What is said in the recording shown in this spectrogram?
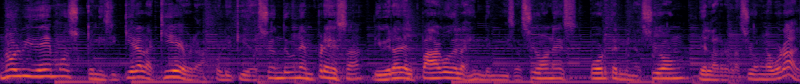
No olvidemos que ni siquiera la quiebra o liquidación de una empresa libera del pago de las indemnizaciones por terminación de la relación laboral.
